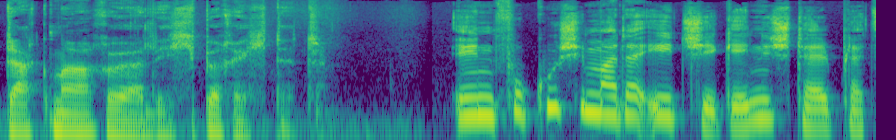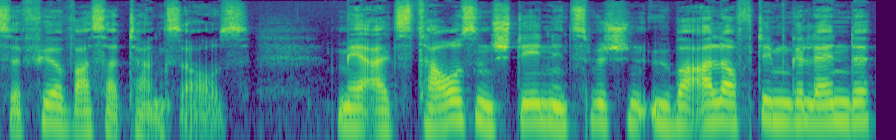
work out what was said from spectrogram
Dagmar Röhrlich berichtet. In Fukushima Daiichi gehen die Stellplätze für Wassertanks aus. Mehr als 1000 stehen inzwischen überall auf dem Gelände,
